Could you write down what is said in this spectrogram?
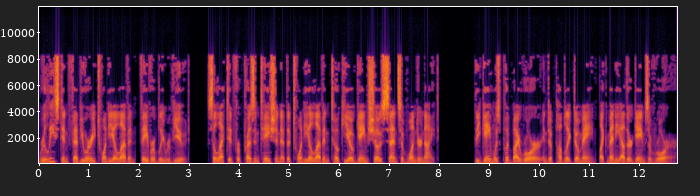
released in February 2011, favorably reviewed. Selected for presentation at the 2011 Tokyo Game Show's Sense of Wonder Night. The game was put by Rohrer into public domain, like many other games of Rohrer.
